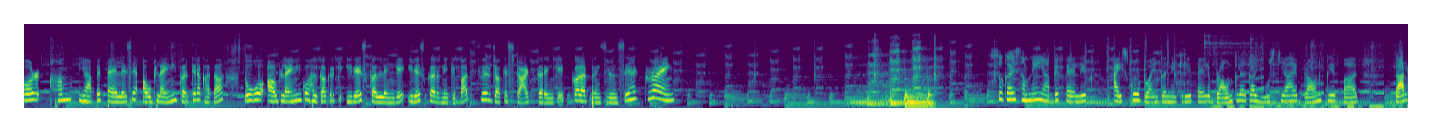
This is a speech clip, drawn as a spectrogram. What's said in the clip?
और हम यहाँ पे पहले से आउटलाइनिंग करके रखा था तो वो आउटलाइनिंग को हल्का करके इरेज कर लेंगे। इरेज करने के बाद फिर जाके स्टार्ट करेंगे। कलर पेंसिल से ड्राइंग सो so गाइस हमने यहाँ पे पहले आइस को ड्राइंग करने के लिए पहले ब्राउन कलर का यूज़ किया है। ब्राउन के बाद डार्क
